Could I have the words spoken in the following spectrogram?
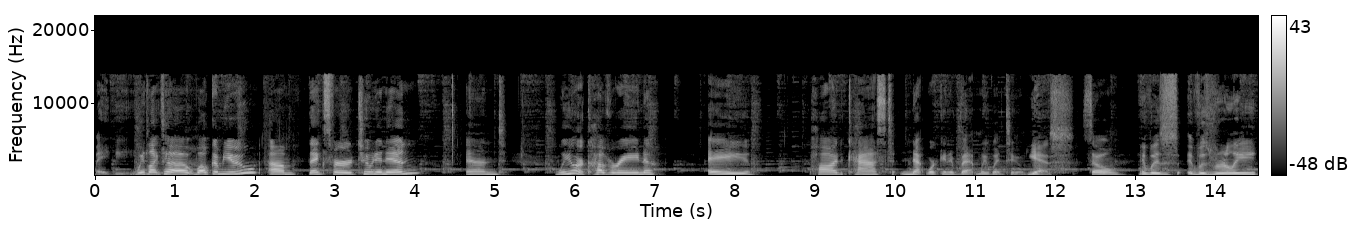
baby. We'd like to welcome you. Um, thanks for tuning in. And we are covering a podcast networking event we went to. Yes. So It was it was really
